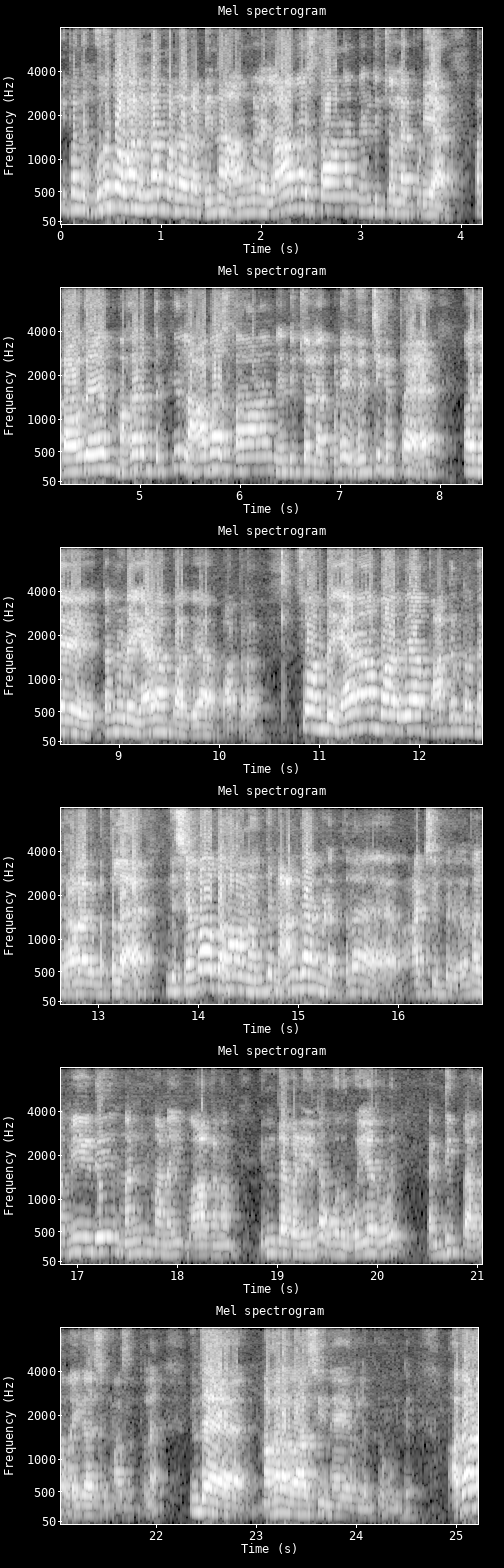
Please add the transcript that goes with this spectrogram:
இப்போ அந்த குரு பகவான் என்ன பண்றாரு அப்படின்னா அவங்களை லாபஸ்தானம் என்று சொல்லக்கூடிய அதாவது மகரத்துக்கு லாபஸ்தானம் என்று சொல்லக்கூடிய விருச்சிகத்தை அது தன்னுடைய ஏழாம் பார்வையா பார்க்குறாரு. ஸோ அந்த ஏழாம் பார்வையா பார்க்கின்ற அந்த காலகட்டத்தில் இந்த செவ்வாய் பகவான் வந்து நான்காம் இடத்துல ஆட்சி பெறுகிறார். அப்போ வீடு மண் மனை வாகனம் இந்த வழியில் ஒரு உயர்வு கண்டிப்பாக வைகாசி மாசத்துல இந்த மகர ராசி நேயர்களுக்கு உண்டு. அதோட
